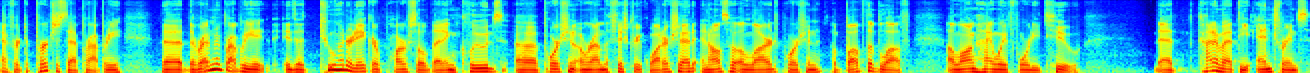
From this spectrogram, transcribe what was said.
effort to purchase that property, the, the Redmond property is a 200 acre parcel that includes a portion around the Fish Creek watershed and also a large portion above the bluff along Highway 42 that kind of at the entrance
